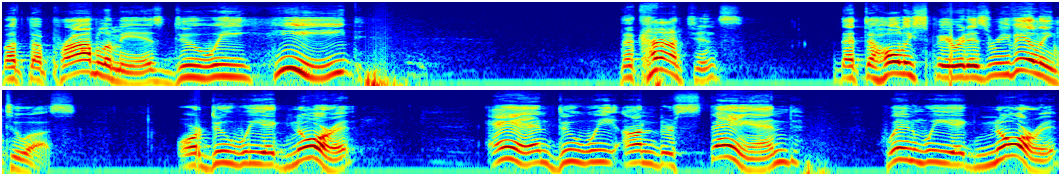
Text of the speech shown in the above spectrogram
But the problem is do we heed the conscience that the Holy Spirit is revealing to us? Or do we ignore it? And do we understand when we ignore it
